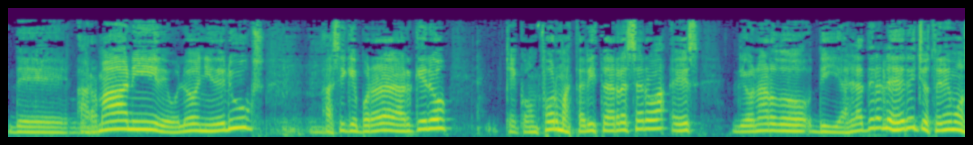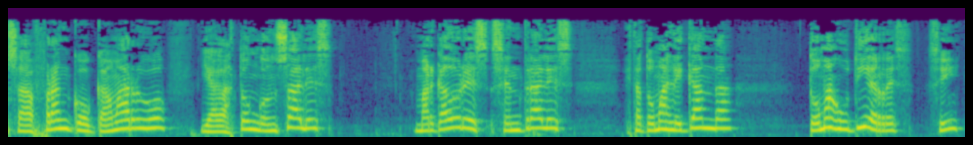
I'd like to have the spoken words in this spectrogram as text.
de Armani, de Bologna y de Lux, así que por ahora el arquero que conforma esta lista de reserva es Leonardo Díaz. Laterales derechos tenemos a Franco Camargo y a Gastón González. Marcadores centrales está Tomás Lecanda, Tomás Gutiérrez, ¿sí?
